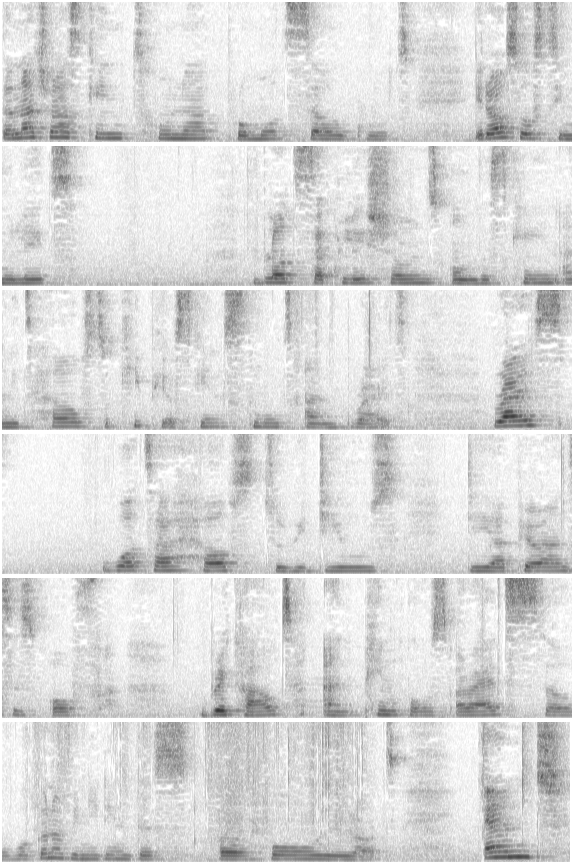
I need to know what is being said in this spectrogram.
The natural skin toner promotes cell growth. It also stimulates blood circulations on the skin and it helps to keep your skin smooth and bright. Rice water helps to reduce the appearances of breakout and pimples alright? So we're gonna be needing this a whole lot. And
